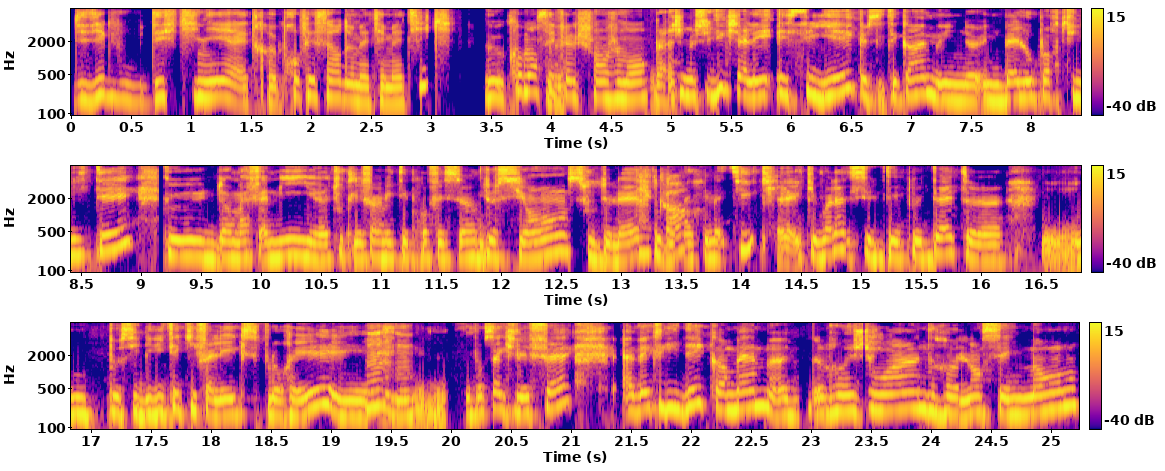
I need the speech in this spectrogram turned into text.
disiez que vous vous destiniez à être professeur de mathématiques, euh, comment s'est fait le changement? Bah, Je me suis dit que j'allais essayer, que c'était quand même une, une, belle opportunité, que dans ma famille, euh, toutes les femmes étaient professeurs de sciences ou de lettres ou de mathématiques, et que voilà, c'était peut-être euh, une possibilité qu'il fallait explorer. Et mhm. c'est pour ça que je l'ai fait, avec l'idée quand même de rejoindre l'enseignement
